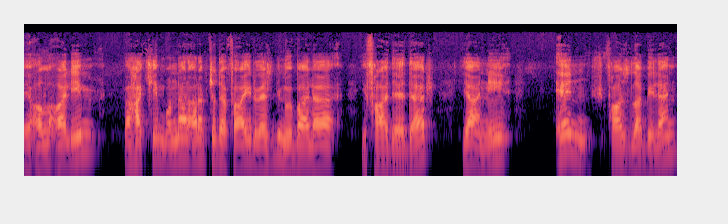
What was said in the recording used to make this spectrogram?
E, Allah alim ve hakim bunlar Arapçada fail vezni mübalağa ifade eder. Yani en fazla bilen,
